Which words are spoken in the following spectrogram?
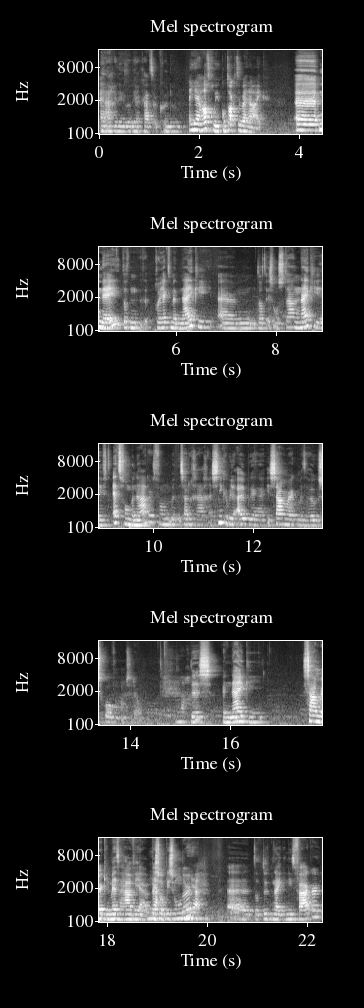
En eigenlijk denk ik, ja, ik ga het ook gewoon doen. En jij had goede contacten bij Nike? Uh, nee, dat, project met Nike, um, dat is ontstaan. Nike heeft Edson benaderd van we zouden graag een sneaker willen uitbrengen in samenwerking met de Hogeschool van Amsterdam. Dus een Nike samenwerking met de HVA, best ja. wel bijzonder. Ja. Uh, dat doet Nike niet vaker.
